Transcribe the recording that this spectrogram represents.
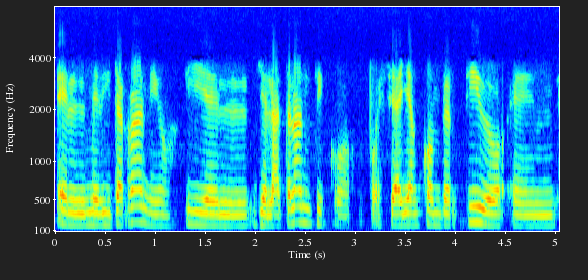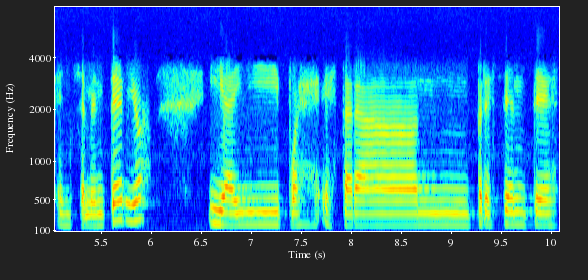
el Mediterráneo y el, y el Atlántico pues se hayan convertido en, en cementerios y ahí pues estarán presentes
